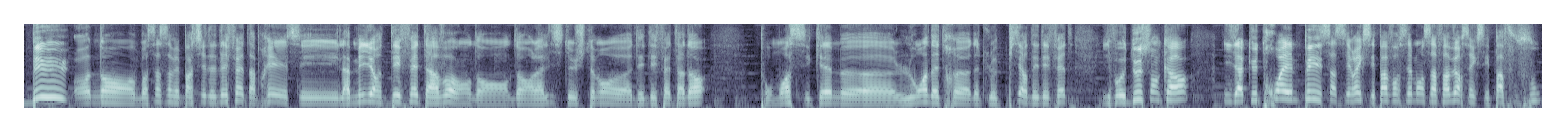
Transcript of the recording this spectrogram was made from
BU. Oh non, bon ça ça fait partie des défaites. Après c'est la meilleure défaite à avoir hein, dans, la liste justement euh, des défaites à Pour moi c'est quand même euh, loin euh, d'être le pire des défaites. Il vaut 200k il a que 3 MP, ça c'est vrai que c'est pas forcément en sa faveur, c'est que c'est pas foufou.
